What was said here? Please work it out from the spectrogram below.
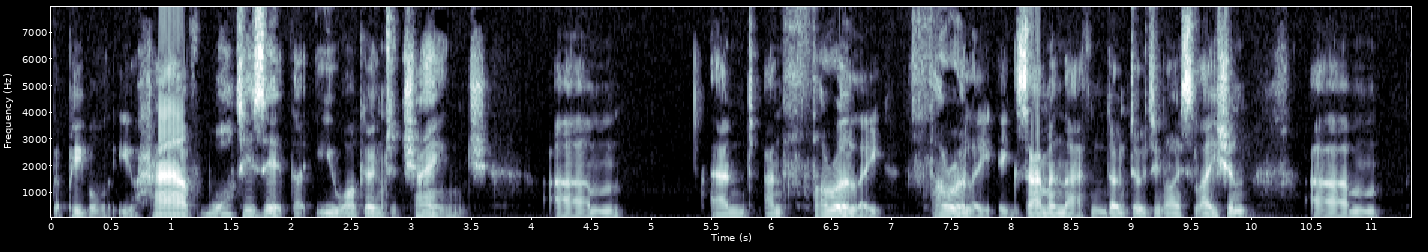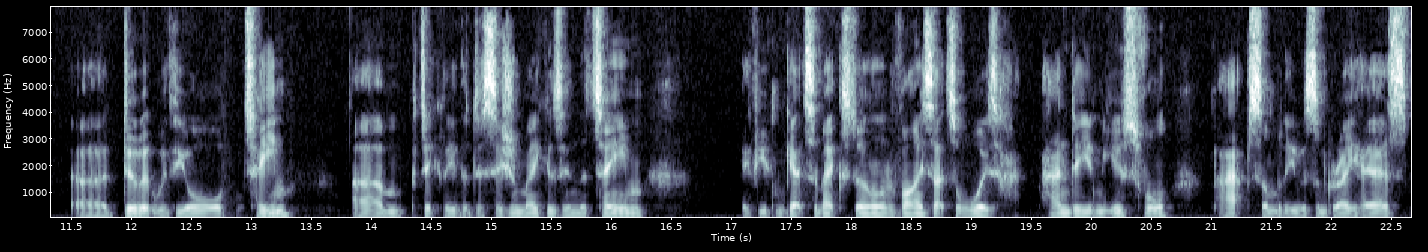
the people that you have. What is it that you are going to change? Um, and and thoroughly, thoroughly examine that, and don't do it in isolation. Um, uh, do it with your team, um, particularly the decision makers in the team. If you can get some external advice, that's always handy and useful. Perhaps somebody with some grey hairs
